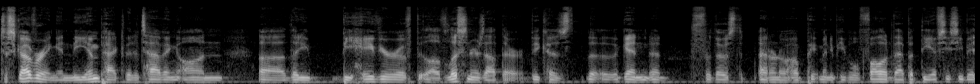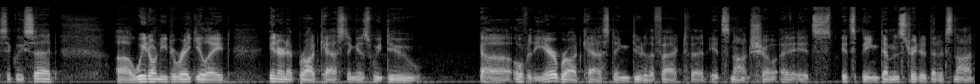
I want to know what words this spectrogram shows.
discovering and the impact that it's having on uh, the behavior of, of listeners out there. Because the, again, uh, for those that I don't know how many people followed that, but the FCC basically said uh, we don't need to regulate internet broadcasting as we do uh, over the air broadcasting due to the fact that it's not show uh, it's it's being demonstrated that it's not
